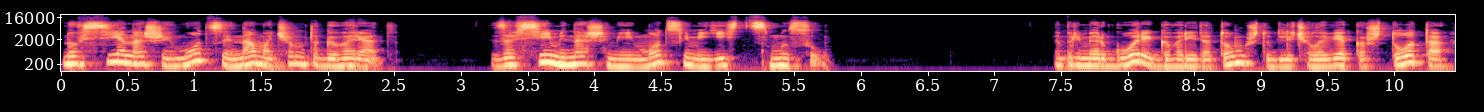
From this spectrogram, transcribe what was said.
Но все наши эмоции нам о чем-то говорят. За всеми нашими эмоциями есть смысл. Например, горе говорит о том, что для человека что-то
